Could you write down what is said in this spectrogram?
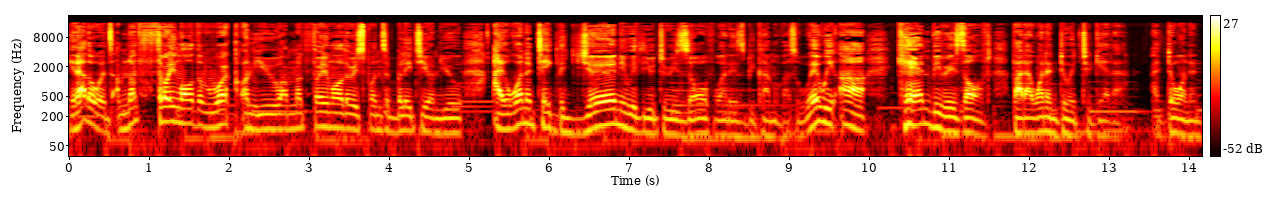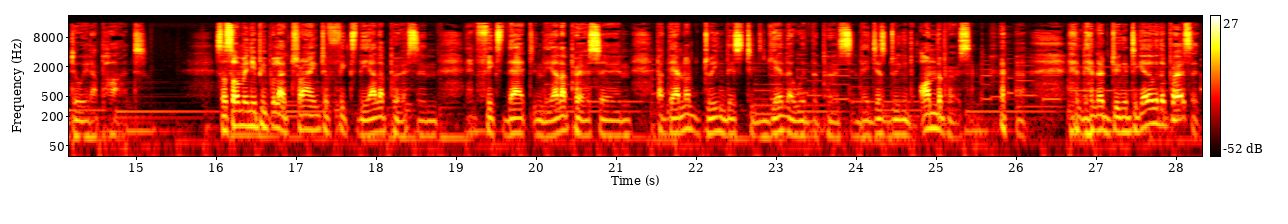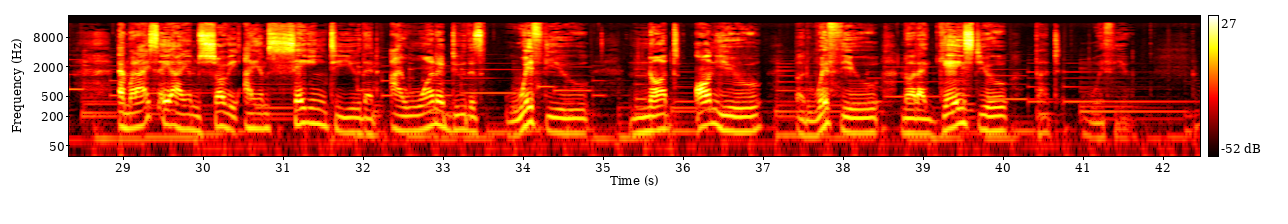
In other words, I'm not throwing all the work on you. I'm not throwing all the responsibility on you. I want to take the journey with you to resolve what has become of us. Where we are can be resolved, but I want to do it together. I don't want to do it apart. So, so many people are trying to fix the other person and fix that in the other person, but they're not doing this together with the person. They're just doing it on the person. and they're not doing it together with the person. And when I say I am sorry, I am saying to you that I want to do this with you, not on you, but with you, not against you, but with you.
